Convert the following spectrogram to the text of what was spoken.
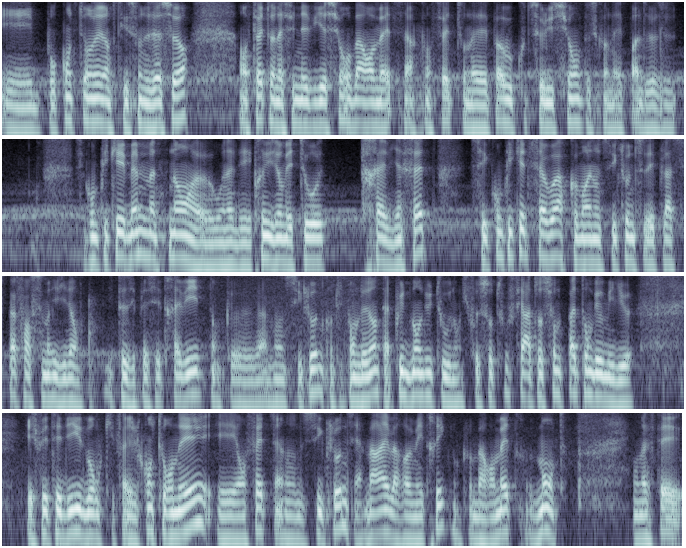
Et pour contourner l'anticyclone des Açores, en fait, on a fait une navigation au baromètre. C'est-à-dire qu'en fait, on n'avait pas beaucoup de solutions parce qu'on n'avait pas de. C'est compliqué, même maintenant euh, où on a des prévisions météo très bien faites, c'est compliqué de savoir comment un anticyclone se déplace. C'est pas forcément évident. Il peut se déplacer très vite. Donc, euh, un anticyclone, quand tu tombes dedans, tu n'as plus de vent du tout. Donc, il faut surtout faire attention de ne pas tomber au milieu. Et je m'étais dit donc qu'il fallait le contourner. Et en fait, un cyclone, c'est un marais barométrique, donc le baromètre monte. On a fait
